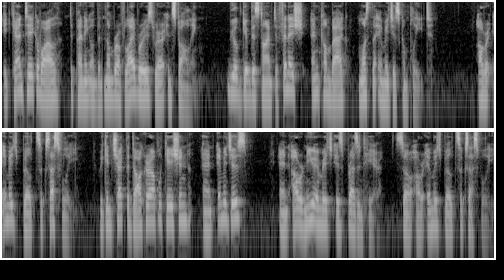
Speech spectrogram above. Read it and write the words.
It can take a while depending on the number of libraries we're installing. We'll give this time to finish and come back once the image is complete. Our image built successfully. We can check the Docker application and images and our new image is present here. So our image built successfully.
